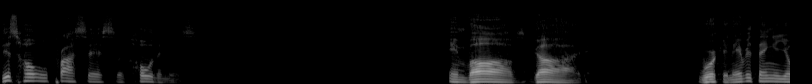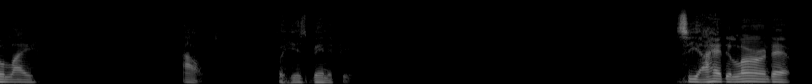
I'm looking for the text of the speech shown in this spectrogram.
This whole process of holiness involves God working everything in your life out for his benefit. See, I had to learn that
